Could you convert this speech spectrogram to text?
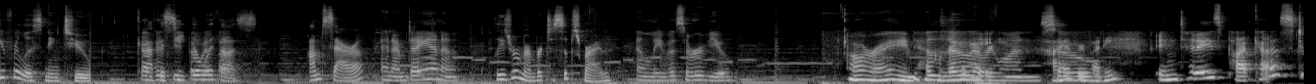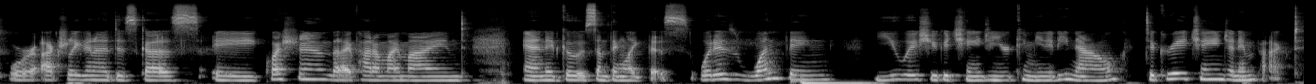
you for listening to Cafecito with Us. I'm Sarah. And I'm Diana. Please remember to subscribe and leave us a review. All right. Hello, everyone. Hi, everybody. In today's podcast, we're actually going to discuss a question that I've had on my mind, and it goes something like this What is one thing you wish you could change in your community now to create change and impact?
